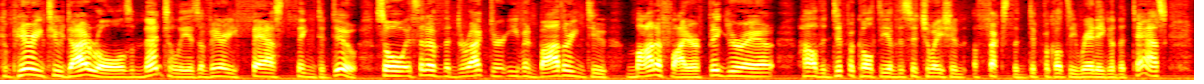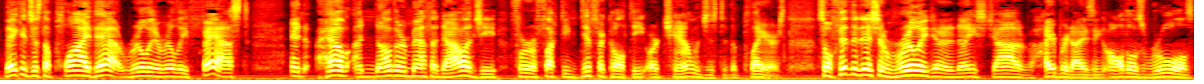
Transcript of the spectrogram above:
comparing two die rolls mentally is a very fast thing to do. So instead of the director even bothering to modify or figure out how the difficulty of the situation affects the difficulty rating of the task, they can just apply that really, really fast and have another methodology for reflecting difficulty or challenges to the players. So, 5th edition really did a nice job of hybridizing all those rules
